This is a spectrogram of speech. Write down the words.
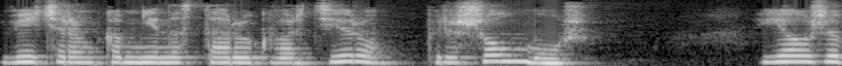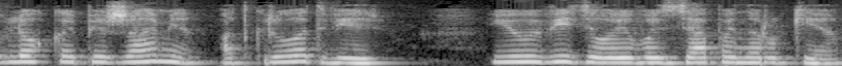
Вечером ко мне на старую квартиру пришел муж. Я уже в легкой пижаме открыла дверь и увидела его с зяпой на руке.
